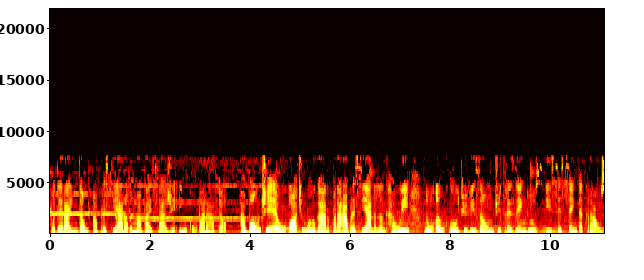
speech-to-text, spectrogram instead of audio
poderá então apreciar uma paisagem incomparável. A ponte é um ótimo lugar para apreciar Langkawi num ângulo de visão de 360 graus.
